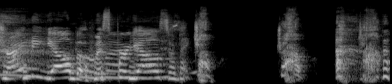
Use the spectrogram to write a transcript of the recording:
trying to yell, but Oh whisper yell. So I'm like, Joe, Joe, Joe, Joe.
